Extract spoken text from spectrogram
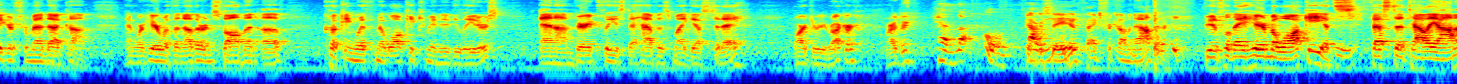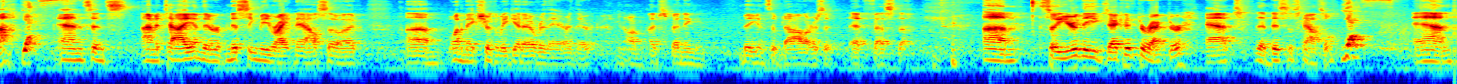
CookingSecretsForMen.com, and we're here with another installment of Cooking with Milwaukee Community Leaders. And I'm very pleased to have as my guest today Marjorie Rucker. Marjorie? Hello. Good to see you. Thanks for coming out. Beautiful day here in Milwaukee. It's Festa Italiana. Yes. And since I'm Italian, they're missing me right now, so I um, want to make sure that we get over there. And They're, you know, I'm spending millions of dollars at, at Festa. um, so you're the executive director at the Business Council. Yes. And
